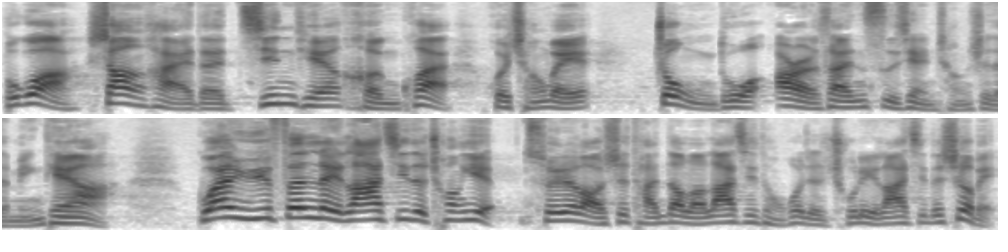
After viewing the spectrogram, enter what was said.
不过啊，上海的今天很快会成为众多二三四线城市的明天啊。关于分类垃圾的创业，崔磊老师谈到了垃圾桶或者处理垃圾的设备，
